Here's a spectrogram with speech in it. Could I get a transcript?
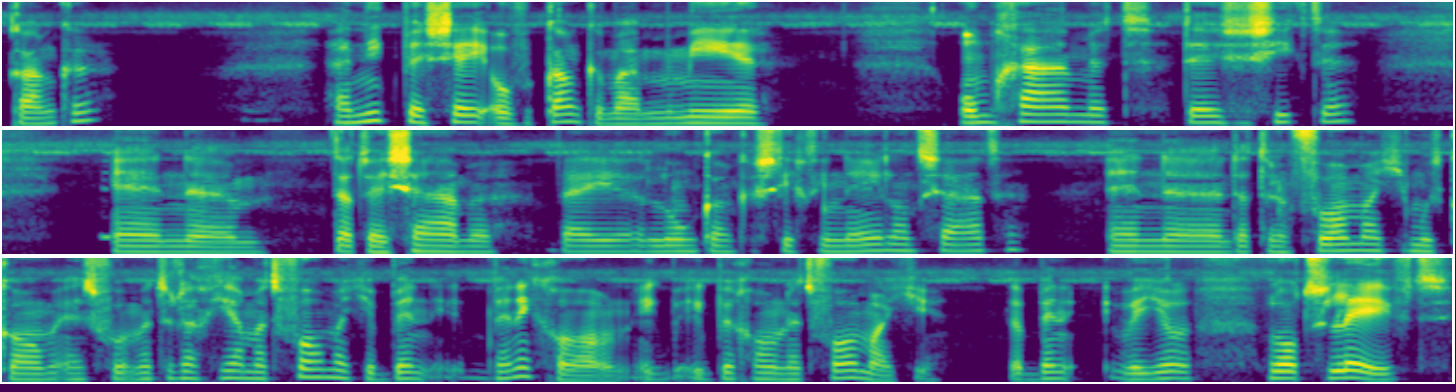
kanker. Niet per se over kanker, maar meer omgaan met deze ziekte. En ehm, dat wij samen bij eh, Longkankerstichting Nederland zaten. En eh, dat er een formatje moet komen enzovoort. Maar toen dacht ik, ja, maar het formatje ben, ben ik gewoon. Ik, ik ben gewoon het formatje. Dat ben, weet je, Lots leeft.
